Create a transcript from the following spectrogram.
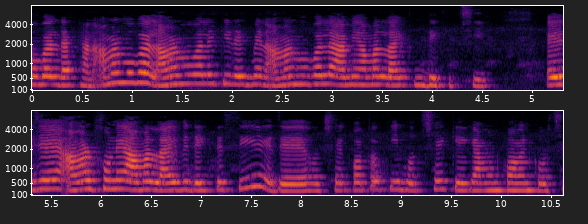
মোবাইল দেখান। আমার মোবাইল আমার মোবাইলে কি দেখবেন? আমার মোবাইলে আমি আমার লাইভ দেখেছি। এই যে আমার ফোনে আমার লাইভে দেখতেছি যে হচ্ছে কত কি হচ্ছে, কে কেমন কমেন্ট করছে,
